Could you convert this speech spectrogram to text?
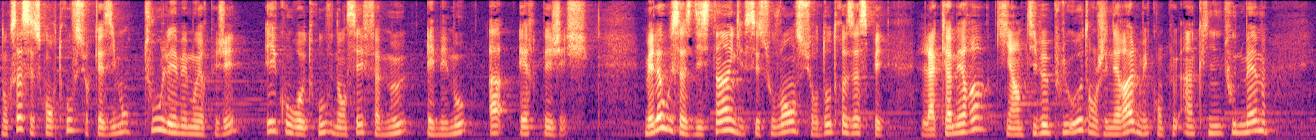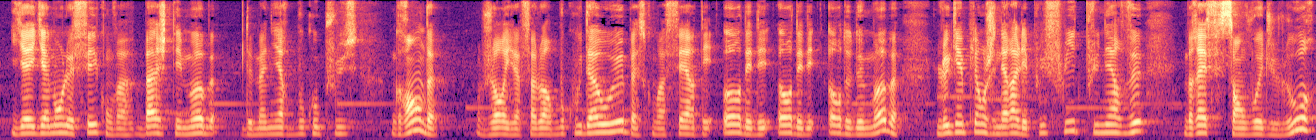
Donc ça c'est ce qu'on retrouve sur quasiment tous les MMORPG et qu'on retrouve dans ces fameux MMOARPG. Mais là où ça se distingue, c'est souvent sur d'autres aspects. La caméra, qui est un petit peu plus haute en général, mais qu'on peut incliner tout de même. Il y a également le fait qu'on va bash des mobs de manière beaucoup plus grande, Genre, il va falloir beaucoup d'AOE parce qu'on va faire des hordes et des hordes et des hordes de mobs. Le gameplay en général est plus fluide, plus nerveux. Bref, ça envoie du lourd.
